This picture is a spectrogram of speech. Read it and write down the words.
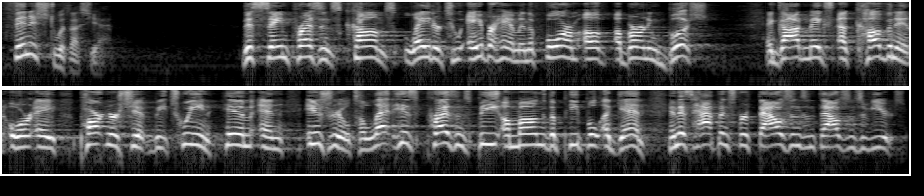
finished with us yet. This same presence comes later to Abraham in the form of a burning bush. And God makes a covenant or a partnership between him and Israel to let his presence be among the people again. And this happens for thousands and thousands of years.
